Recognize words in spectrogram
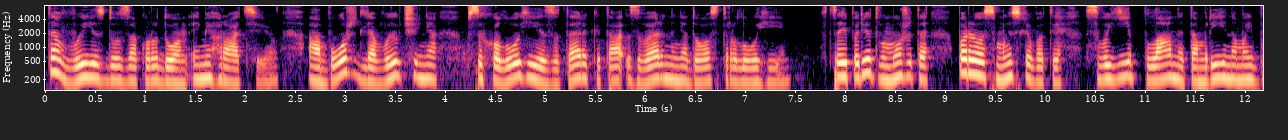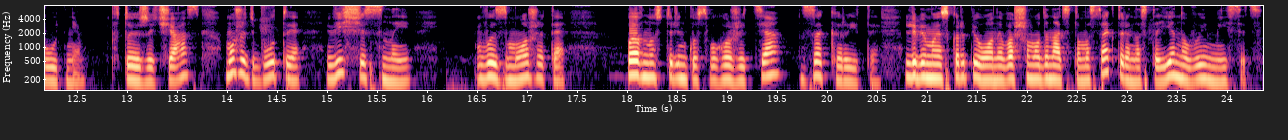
та виїзду за кордон, еміграцію, або ж для вивчення психології, езотерики та звернення до астрології. В цей період ви можете переосмислювати свої плани та мрії на майбутнє. В той же час можуть бути віщі сни, ви зможете певну сторінку свого життя закрити. Любі мої скорпіони, в вашому 11 секторі настає новий місяць.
